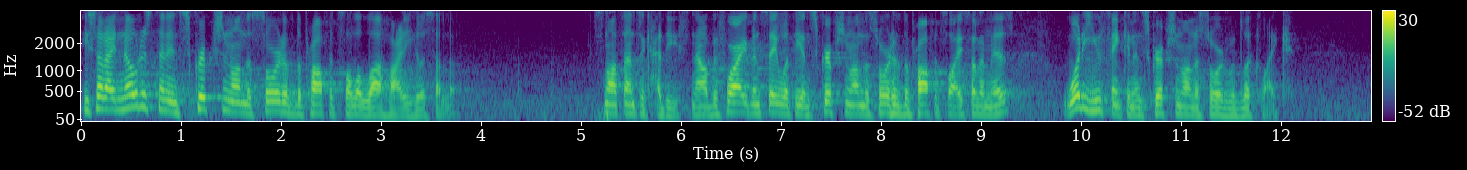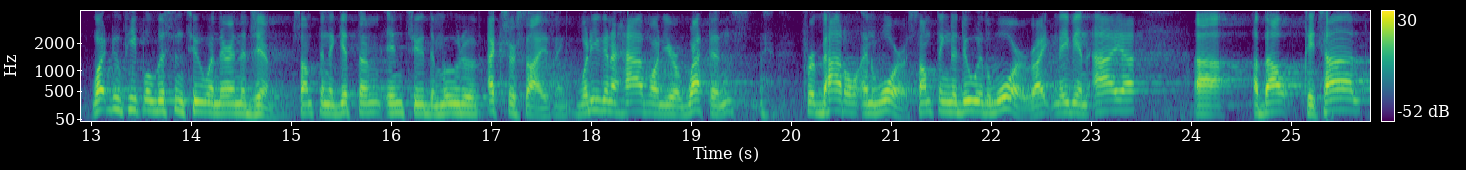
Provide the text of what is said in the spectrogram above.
He said, I noticed an inscription on the sword of the Prophet sallallahu alaihi wasallam. It's an authentic hadith. Now, before I even say what the inscription on the sword of the Prophet ﷺ is, what do you think an inscription on a sword would look like? What do people listen to when they're in the gym? Something to get them into the mood of exercising. What are you going to have on your weapons for battle and war? Something to do with war, right? Maybe an ayah uh, about qital,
